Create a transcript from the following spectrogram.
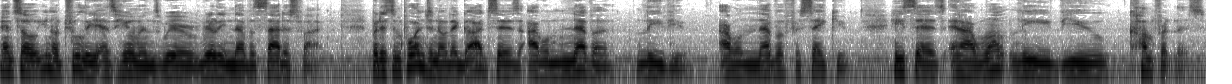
And so, you know, truly as humans, we're really never satisfied. But it's important to know that God says, I will never leave you. I will never forsake you. He says, and I won't leave you comfortless.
